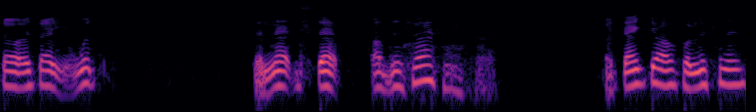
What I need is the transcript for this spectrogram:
So it's like, what's the next step of this wrestling? But thank y'all for listening.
